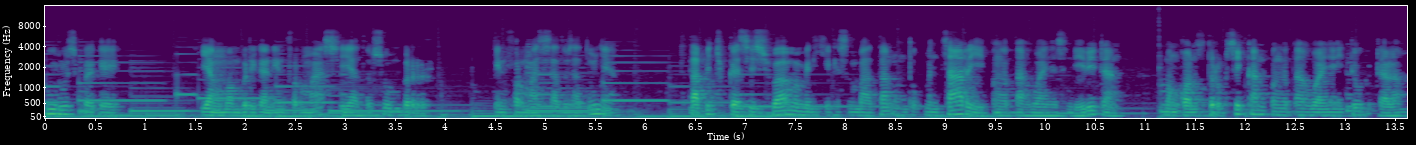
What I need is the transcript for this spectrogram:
guru sebagai yang memberikan informasi atau sumber informasi satu-satunya tetapi juga siswa memiliki kesempatan untuk mencari pengetahuannya sendiri dan mengkonstruksikan pengetahuannya itu ke dalam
